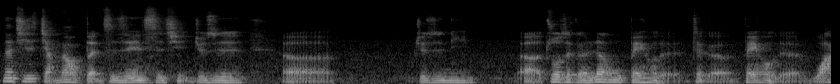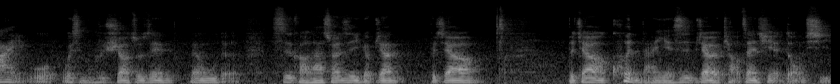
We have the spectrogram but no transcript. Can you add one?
那其实讲到本质这件事情，就是呃，就是你。呃，做这个任务背后的这个背后的 why，我为什么会需要做这件任务的思考，它算是一个比较比较比较困难，也是比较有挑战性的东西。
